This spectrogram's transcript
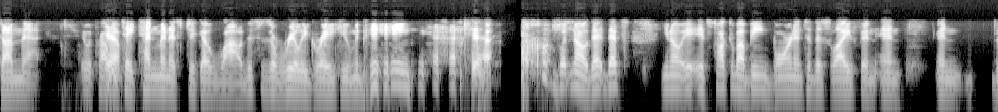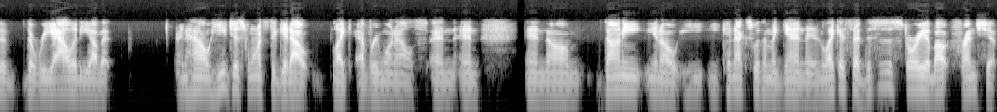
done that. It would probably Yeah. take ten minutes to go, wow, this is a really great human being. yeah. but no, that that's you know, it, it's talked about being born into this life and and and the the reality of it and how he just wants to get out like everyone else, and and and um, Donnie, you know, he he connects with him again, and like I said, this is a story about friendship.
